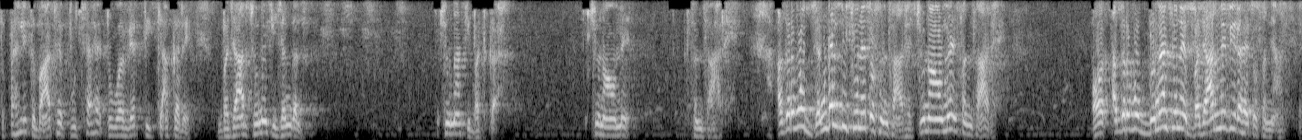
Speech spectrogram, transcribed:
तो पहली तो बात है, पूछा है तो वह व्यक्ति क्या करे? बाज़ार चुने की जंगल? चुना की भटका चुनाव में संसार है। अगर वो जंगल भी चुने तो संसार है, चुनाव में संसार है। और अगर वो बिना चुने बाज़ार में भी रहे तो संन्यास है।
